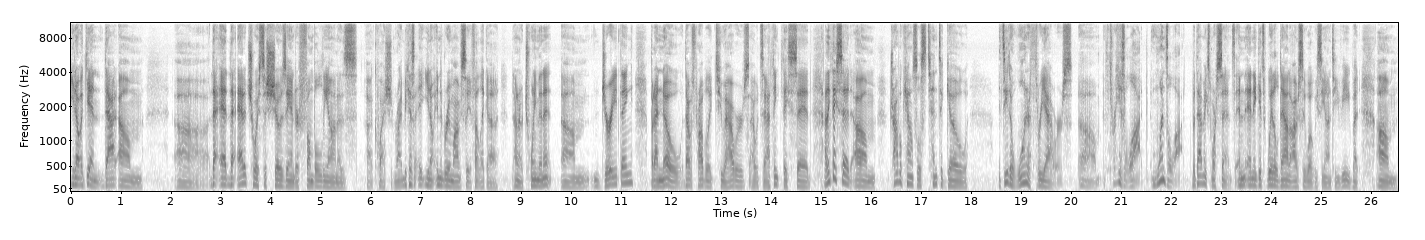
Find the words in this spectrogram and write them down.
you know, again, that, um, uh, the the added choice to show Xander fumble Liana's uh, question, right? Because you know, in the room, obviously, it felt like a I don't know, twenty minute um, jury thing, but I know that was probably two hours. I would say. I think they said. I think they said um, tribal councils tend to go it's either one or three hours. Um, three is a lot. One's a lot, but that makes more sense. And and it gets whittled down to obviously what we see on TV. But um,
